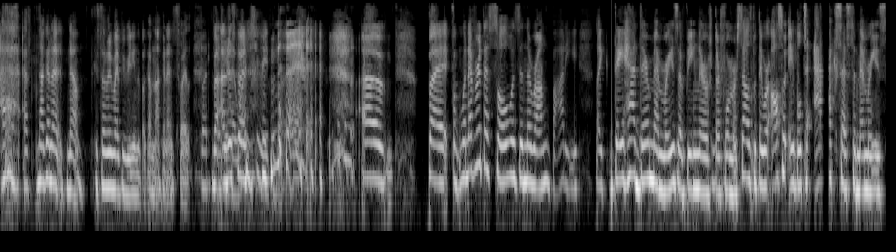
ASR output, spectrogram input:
ah, I'm not gonna no because somebody might be reading the book. I'm not gonna spoil it. but, but I'm just I going to read the book. um, but whenever the soul was in the wrong body, like they had their memories of being their their former selves, but they were also able to access the memories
